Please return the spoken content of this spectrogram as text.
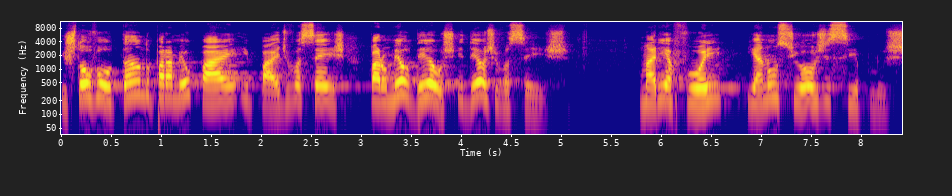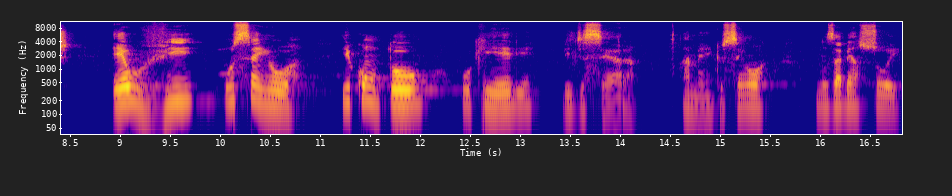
Estou voltando para meu Pai e Pai de vocês, para o meu Deus e Deus de vocês. Maria foi e anunciou aos discípulos: Eu vi o Senhor e contou o que ele lhe dissera. Amém. Que o Senhor nos abençoe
